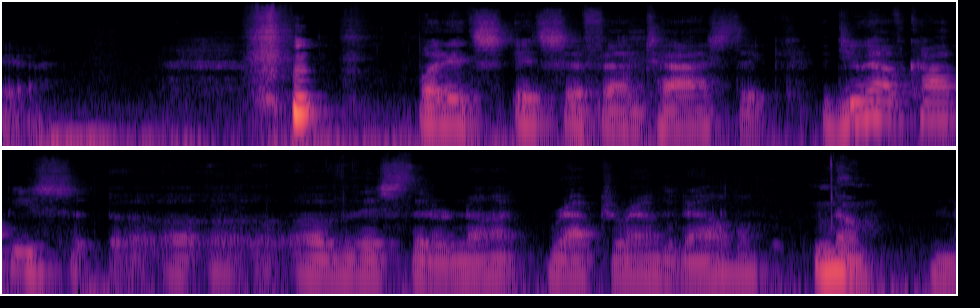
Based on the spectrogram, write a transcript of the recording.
Yeah. but it's it's a fantastic. Do you have copies uh, uh, of this that are not wrapped around an album? no. Hmm.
